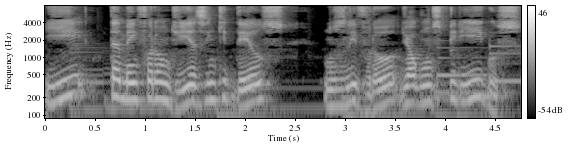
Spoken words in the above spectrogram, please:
E também foram dias em que Deus nos livrou de alguns perigos,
